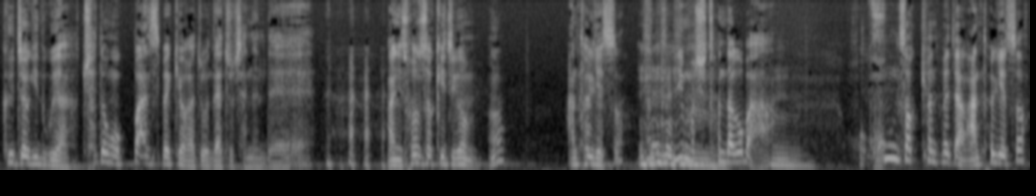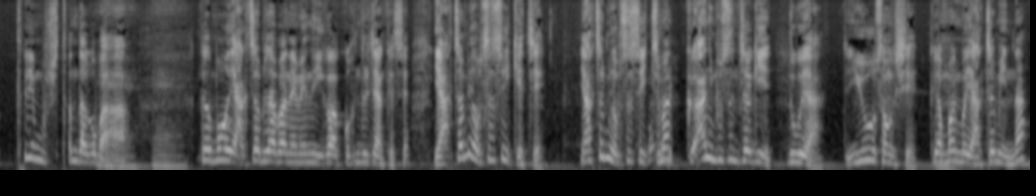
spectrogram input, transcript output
그 저기 누구야 최동욱 빤스 뺏겨가지고 내쫓았는데 아니 손석희 지금 어? 안 털겠어? 틀림없이 턴다고 봐. 음. 홍- 홍석현 회장 안 털겠어? 틀림없이 턴다고 봐. 예, 예. 그뭐 약점 잡아내면 이거 갖고 흔들지 않겠어요? 약점이 없을 수 있겠지. 약점이 없을 수 있지만 그 아니 무슨 저기 누구야 유우성 씨. 그 한번 뭐 약점이 있나?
